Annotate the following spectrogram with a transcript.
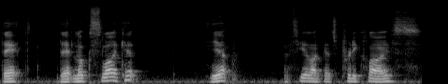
That that looks like it. Yep. I feel like that's pretty close.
